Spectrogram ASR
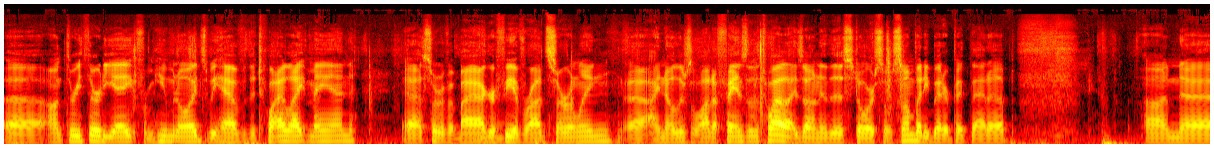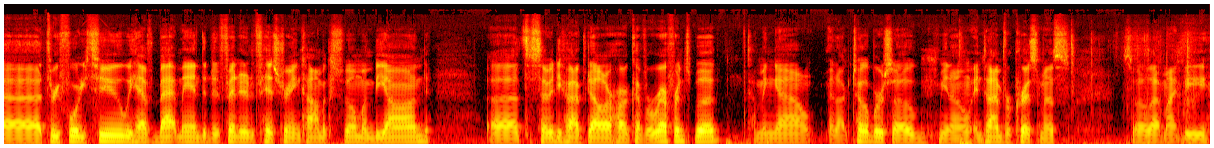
Uh, on 338 from Humanoids, we have The Twilight Man, uh, sort of a biography of Rod Serling. Uh, I know there's a lot of fans of The Twilight Zone in this store, so somebody better pick that up. On uh, 342, we have Batman: The Definitive History in Comics, Film, and Beyond. Uh, it's a $75 hardcover reference book coming out in October, so you know, in time for Christmas. So that might be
